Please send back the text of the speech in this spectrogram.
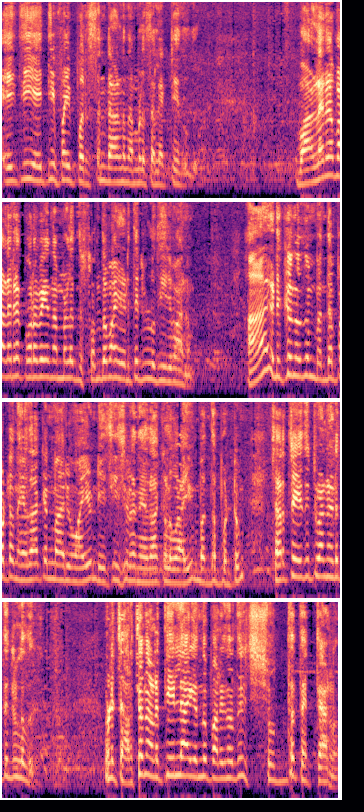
eighty eighty five percent ആണ് നമ്മൾ സെലക്ട് ചെയ്തത്. വളരെ വളരെ കുറവേ നമ്മൾ സ്വന്തമായി എടുത്തിട്ടുള്ളൂ തീരുമാനം. ആ എടുക്കുന്നതും ബന്ധപ്പെട്ട നേതാക്കന്മാരുമായും ഡി സി സിയുടെ നേതാക്കളുമായും ബന്ധപ്പെട്ടും ചർച്ച ചെയ്തിട്ടുമാണ് എടുത്തിട്ടുള്ളത്. അവിടെ ചർച്ച നടത്തിയില്ല എന്ന് പറയുന്നത് ശുദ്ധ തെറ്റാണ്.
